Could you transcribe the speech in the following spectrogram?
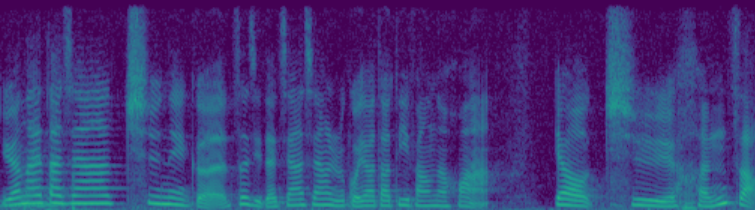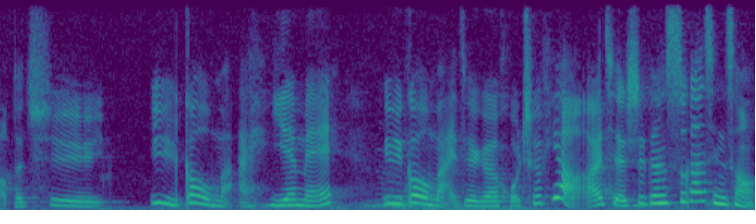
原来大家去那个自己的家乡，如果要到地方的话，要去很早的去 预购买也没，预购买这个火车票，而且是跟苏干信从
